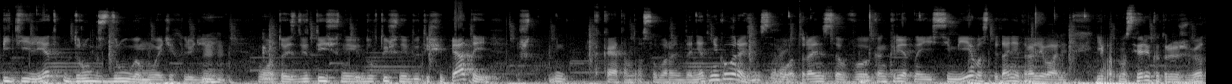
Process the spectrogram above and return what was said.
пяти лет друг с другом у этих людей. Мгм. Вот, то есть 2000, 2000 и 2005, ш- ну, какая там особо разница? Да нет никакой разницы. Вот, разница в конкретной семье, воспитании тролливали. И в атмосфере, в которой живет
